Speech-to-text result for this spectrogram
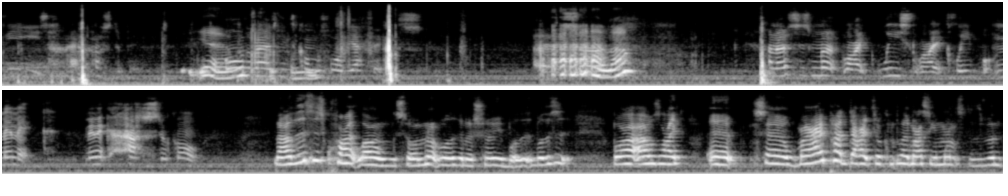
Please, it has to. Yeah, All the rares need to come before the epics. Uh, so, Hello? I know this is like least likely, but mimic, mimic has to come. Now this is quite long, so I'm not really going to show you. But but this is. But I was like, uh, so my iPad died, so I can play Massing Monsters. And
